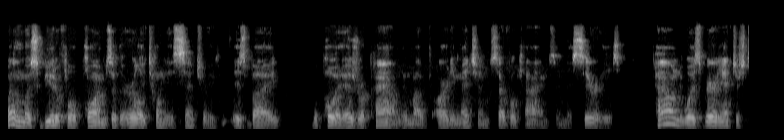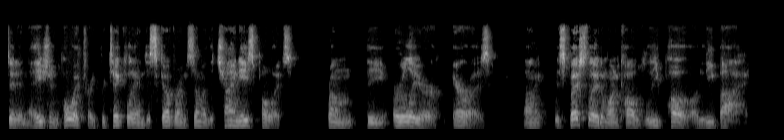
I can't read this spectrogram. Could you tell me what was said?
One of the most beautiful poems of the early 20th century is by the poet Ezra Pound, whom I've already mentioned several times in this series. Pound was very interested in Asian poetry, particularly in discovering some of the Chinese poets from the earlier eras, uh, especially the one called Li Po or Li Bai,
